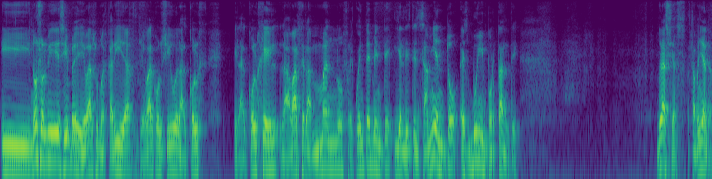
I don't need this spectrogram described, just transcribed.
Y no se olvide siempre de llevar su mascarilla, llevar consigo el alcohol, el alcohol gel, lavarse las manos frecuentemente y el distanciamiento es muy importante. Gracias, hasta mañana.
